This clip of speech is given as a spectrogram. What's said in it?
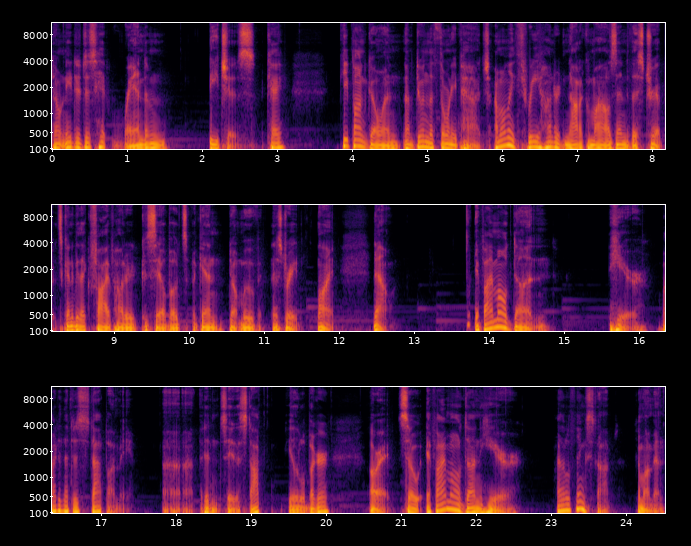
Don't need to just hit random beaches, okay? Keep on going. I'm doing the thorny patch. I'm only 300 nautical miles into this trip. It's going to be like 500 because sailboats, again, don't move in a straight line. Now, if I'm all done here, why did that just stop on me? Uh, I didn't say to stop, you little bugger. All right. So if I'm all done here, my little thing stopped. Come on, man.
